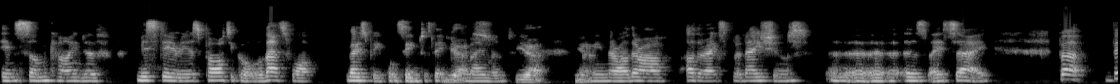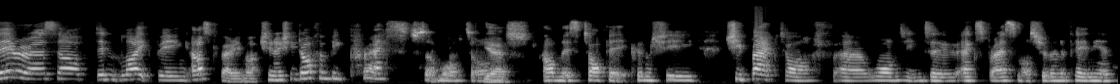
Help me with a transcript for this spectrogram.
in some kind of mysterious particle. That's what most people seem to think yes. at the moment. Yeah, yeah. I mean, there are there are other explanations, uh, uh, as they say, but Vera herself didn't like being asked very much. You know, she'd often be pressed somewhat on yes. on this topic, and she she backed off uh, wanting to express much of an opinion.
